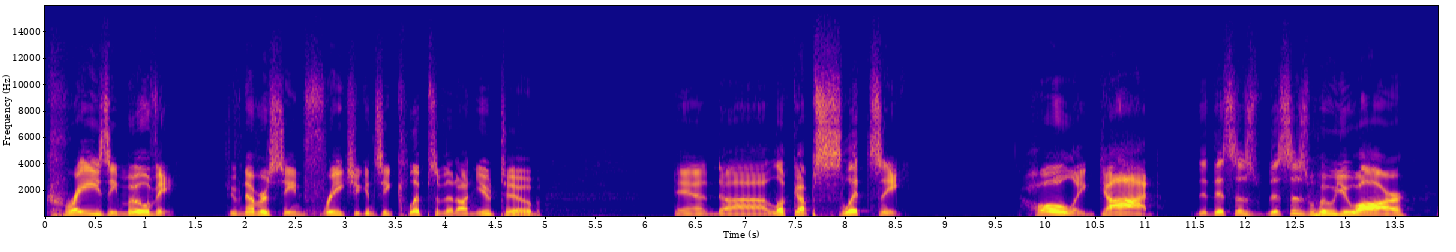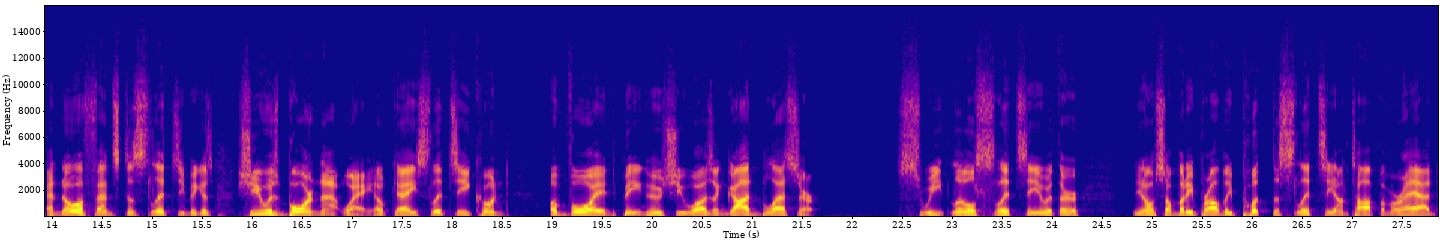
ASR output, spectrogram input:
crazy movie. If you've never seen Freaks, you can see clips of it on YouTube and uh, look up Slitzy. Holy God, this is this is who you are. And no offense to Slitzy because she was born that way. Okay, Slitzy couldn't avoid being who she was, and God bless her. Sweet little Slitzy with her, you know, somebody probably put the Slitzy on top of her head,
